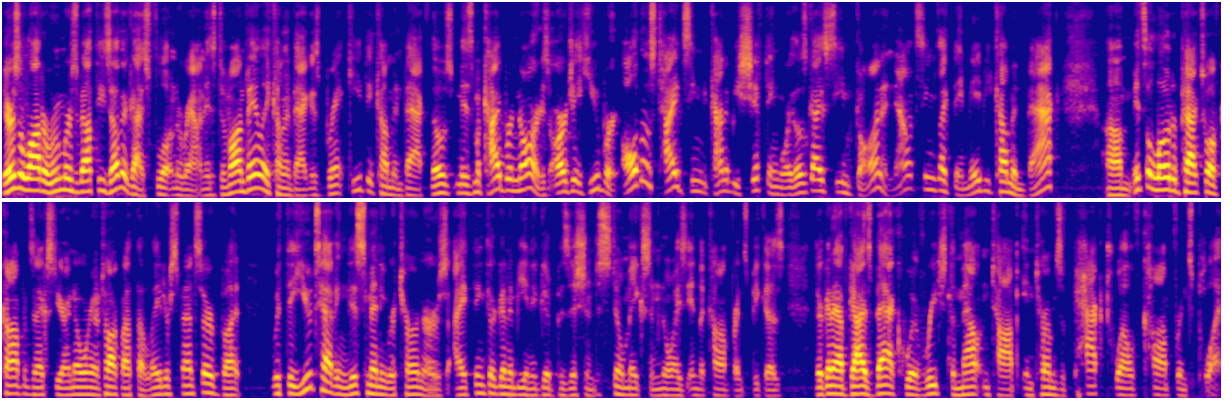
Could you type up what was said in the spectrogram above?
there's a lot of rumors about these other guys floating around. Is Devaughn Vele coming back? Is Brant Kuithe coming back? Those is Micah Bernard? Is RJ Hubert? All those tides seem to kind of be shifting where those guys seem gone, and now it seems like they may be coming back. Um, it's a loaded Pac-12 conference next year. I know we're going to talk about that later, Spencer, but with the Utes having this many returners, I think they're going to be in a good position to still make some noise in the conference because they're going to have guys back who have reached the mountaintop in terms of Pac-12 conference play.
